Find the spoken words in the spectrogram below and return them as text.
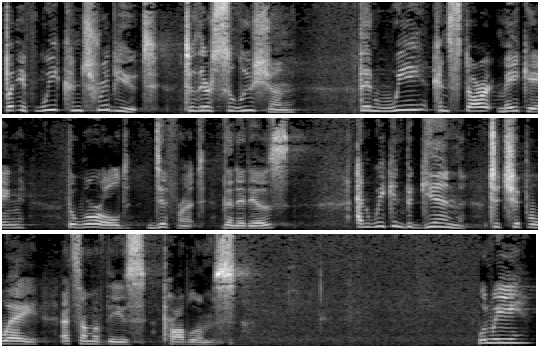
but if we contribute to their solution, then we can start making the world different than it is, and we can begin to chip away at some of these problems. When we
